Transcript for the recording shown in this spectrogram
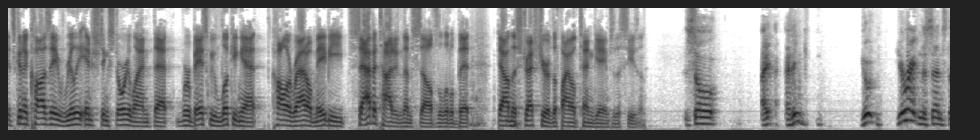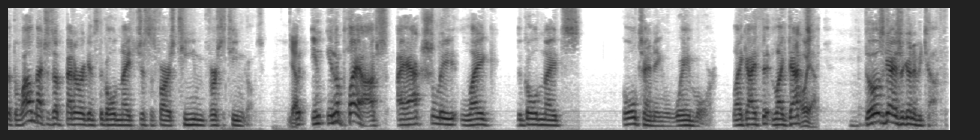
it's going to cause a really interesting storyline that we're basically looking at Colorado maybe sabotaging themselves a little bit down the stretch here of the final 10 games of the season. So I, I think you're, you're right in the sense that the Wild matches up better against the Golden Knights just as far as team versus team goes. Yep. But in, in the playoffs, I actually like the Golden Knights goaltending way more. Like I think, like that's, oh, yeah those guys are going to be tough.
